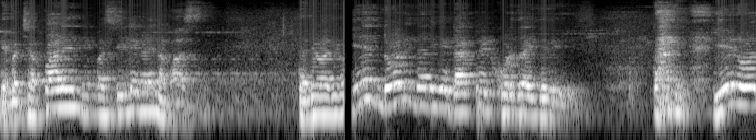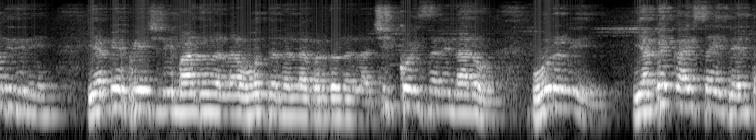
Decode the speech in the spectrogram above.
ನಿಮ್ಮ ಚಪ್ಪಾಳೆ, ನಿಮ್ಮ ಸೀಳೆಗಳೇ ನಮ್ಮ ಆಸ್ತಿ. ಧನ್ಯವಾದಗಳು. ಏನ್ ನೋಡಿ ನನಗೆ ಡಾಕ್ಟ್ರೇಟ್ ಕೊಡ್ತಾ ಇದ್ದೀರಿ? ಏನು ಓದಿದ್ದೀನಿ? M A P H D ಮಾಡಿದವನಲ್ಲ, ಓದ್ದವನಲ್ಲ, ಬರ್ದವನಲ್ಲ, ಚಿಕ್ಕ ವಯಸ್ಸಿನಲ್ಲಿ ನಾನು ಊರಲ್ಲಿ ಎಮ್ಮೆ ಕಾಯಿಸ್ತಾ ಇದ್ದೆ ಅಂತ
